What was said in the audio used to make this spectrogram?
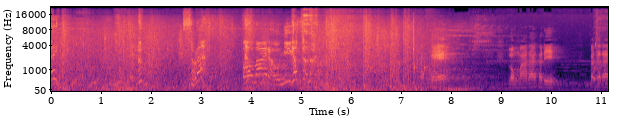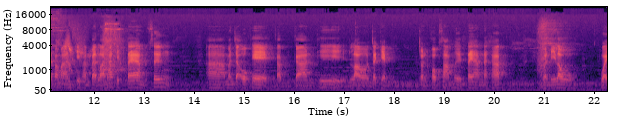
はいふっ そらお前らを逃がさない โอเค ลงมาได้พอดี ก็จะได้ประมาณ 4,850 แต้ม ซึ่งอ่ามันจะโอเคกับการที่เราจะเก็บจนครบ 30,000 แต้มนะครับ วันนี้เราไว้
